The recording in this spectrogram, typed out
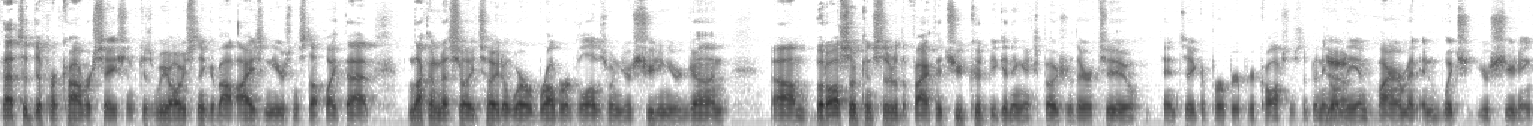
that's a different conversation because we always think about eyes and ears and stuff like that. I'm not going to necessarily tell you to wear rubber gloves when you're shooting your gun, um, but also consider the fact that you could be getting exposure there too and take appropriate precautions depending yeah. on the environment in which you're shooting.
